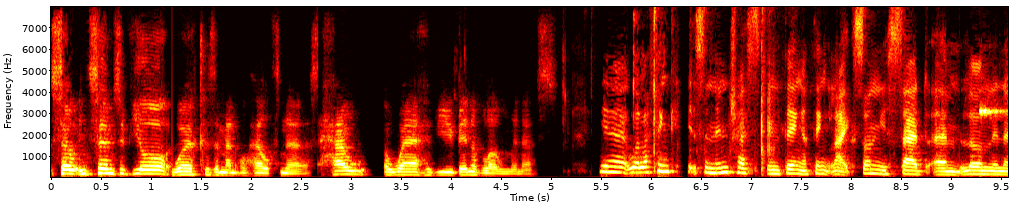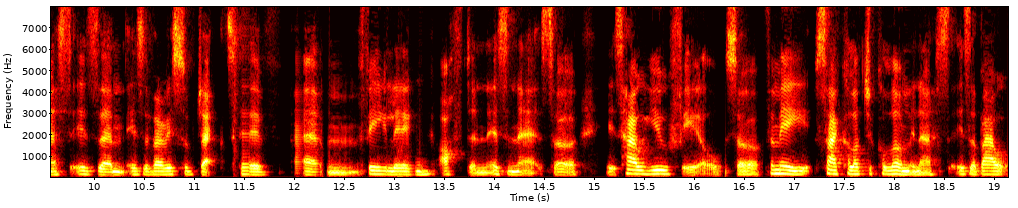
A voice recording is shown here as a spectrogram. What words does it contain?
So, in terms of your work as a mental health nurse, how aware have you been of loneliness? Yeah, well, I think it's an interesting thing. I think, like Sonia said, um, loneliness is um, is a very subjective um, feeling often, isn't it? So it's how you feel. So for me, psychological loneliness is about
